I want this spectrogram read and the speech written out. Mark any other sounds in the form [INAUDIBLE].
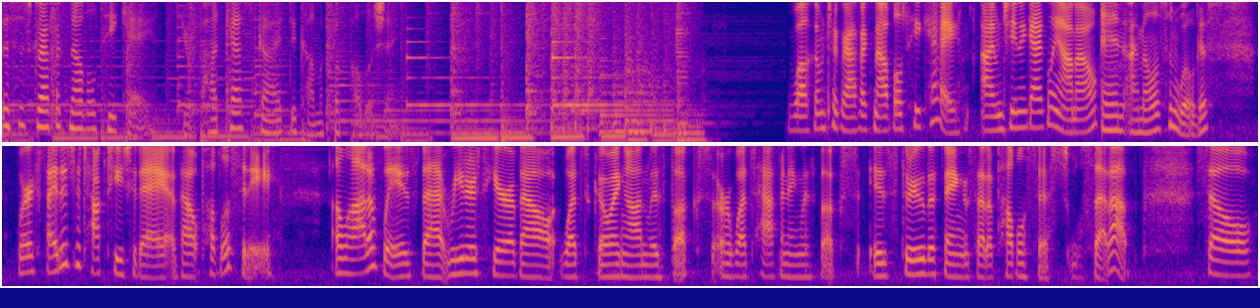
This is Graphic Novel TK, your podcast guide to comic book publishing. Welcome to Graphic Novel TK. I'm Gina Gagliano. And I'm Allison Wilgus. We're excited to talk to you today about publicity. A lot of ways that readers hear about what's going on with books or what's happening with books is through the things that a publicist will set up. So,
